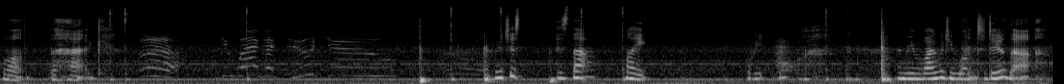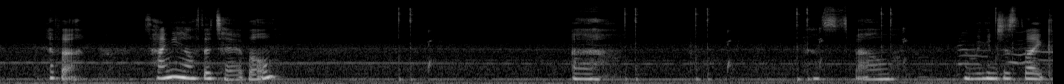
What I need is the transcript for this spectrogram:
What? the heck? We just is that like we, I mean why would you want to do that? Ever. It's hanging off the table. Uh a spell. And we can just like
